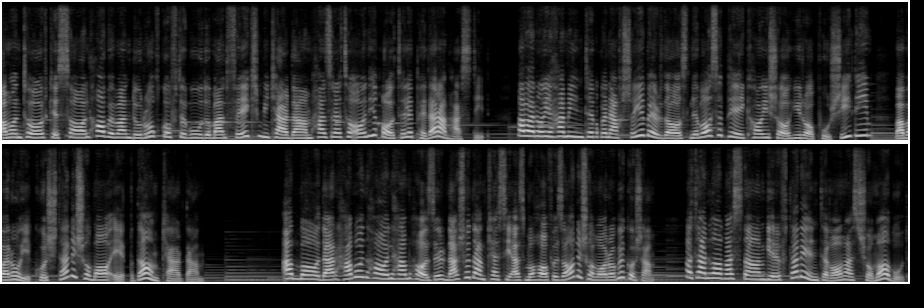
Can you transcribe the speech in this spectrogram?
همانطور که سالها به من دروغ گفته بود و من فکر می کردم حضرت عالی قاتل پدرم هستید و برای همین طبق نقشه برداس لباس پیک های شاهی را پوشیدیم و برای کشتن شما اقدام کردم. اما در همان حال هم حاضر نشدم کسی از محافظان شما را بکشم و تنها قصدم گرفتن انتقام از شما بود.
